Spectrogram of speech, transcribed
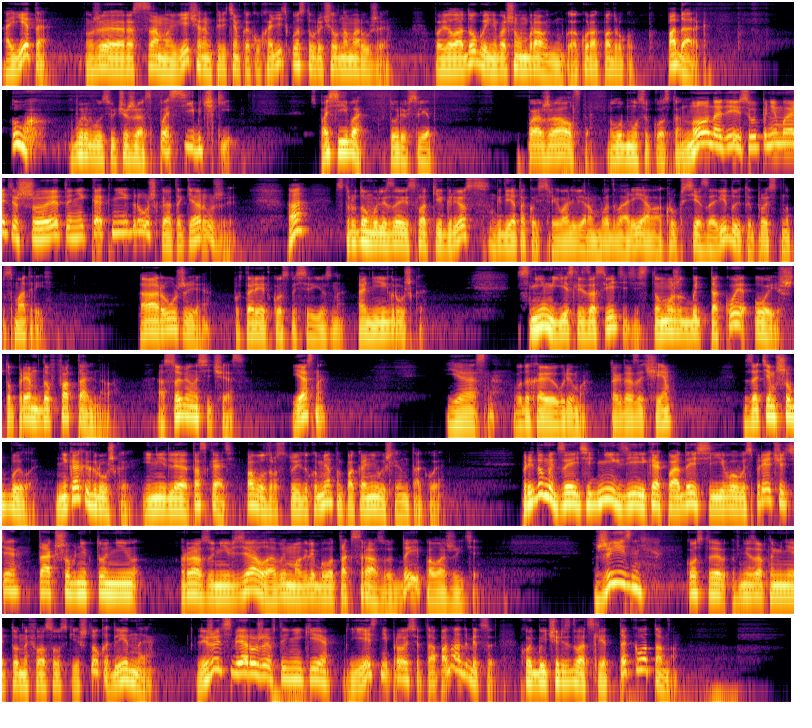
А это, уже раз самым вечером, перед тем, как уходить, Коста вручил нам оружие. По велодогу и небольшому браунингу, аккурат под руку. Подарок. Ух, вырвалось у чижа. Спасибочки. Спасибо, вторю вслед. «Пожалуйста», — улыбнулся Коста. «Но, надеюсь, вы понимаете, что это никак не игрушка, а таки оружие». «А? С трудом вылезаю из сладких грез, где я такой с револьвером во дворе, а вокруг все завидуют и просят на посмотреть. Оружие, повторяет Коста серьезно, а не игрушка. С ним, если засветитесь, то может быть такое ой, что прям до фатального. Особенно сейчас. Ясно? Ясно, выдыхаю угрюмо. Тогда зачем? Затем, чтоб было. Не как игрушка и не для таскать по возрасту и документам, пока не вышли на такое. Придумать за эти дни, где и как по Одессе его вы спрячете, так, чтобы никто ни разу не взял, а вы могли бы вот так сразу, да и положите. Жизнь, Коста внезапно меняет тон на философский, штука длинная. Лежит себе оружие в тайнике, есть не просит, а понадобится, хоть бы и через 20 лет, так вот оно.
